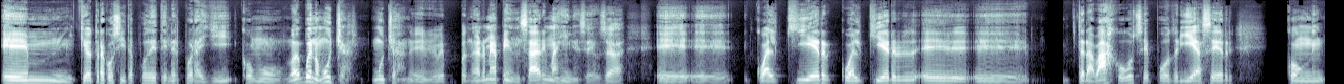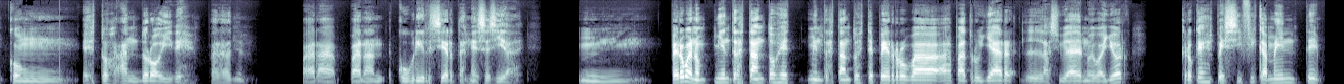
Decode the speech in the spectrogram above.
Eh, ¿Qué otra cosita puede tener por allí? Como, bueno, muchas, muchas. Eh, ponerme a pensar, imagínense. O sea, eh, eh cualquier, cualquier eh, trabajo se podría hacer con, con estos androides para, para, para, cubrir ciertas necesidades. Mm, pero bueno, mientras tanto, mientras tanto, este perro va a patrullar la ciudad de Nueva York. Creo que específicamente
